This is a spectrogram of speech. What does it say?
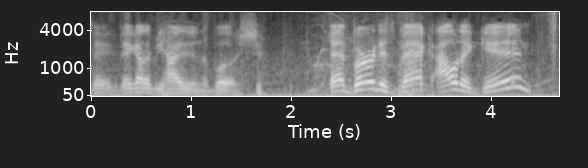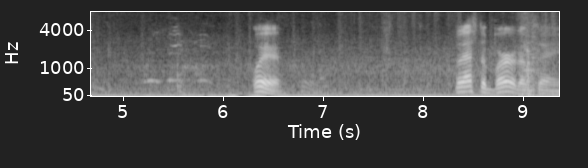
they they gotta be hiding in the bush. That bird is back out again. Where? Well, that's the bird I'm saying.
